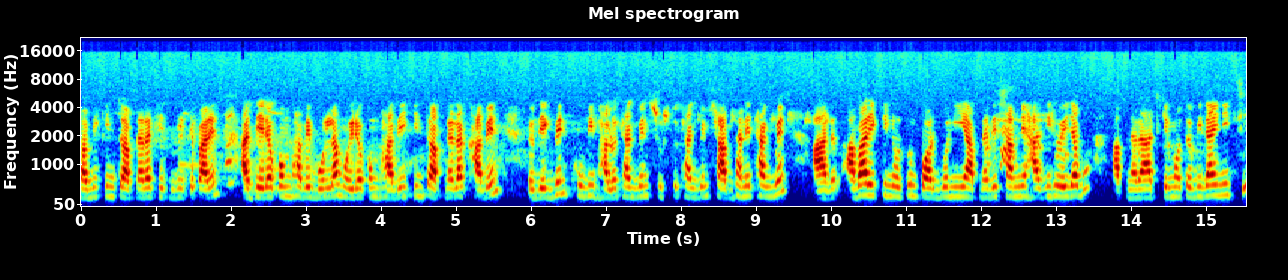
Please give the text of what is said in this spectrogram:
সবই কিন্তু আপনারা খেতে দিতে পারেন। আর যেরকম ভাবে বললাম ওই রকম ভাবেই কিন্তু আপনারা খাবেন। তো দেখবেন খুবই ভালো থাকবেন, সুস্থ থাকবেন, সাবধানে থাকবেন। আর আবার একটি নতুন পর্ব নিয়ে আপনাদের সামনে হাজির হয়ে যাব। আপনারা আজকের মতো বিদায় নিচ্ছি।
